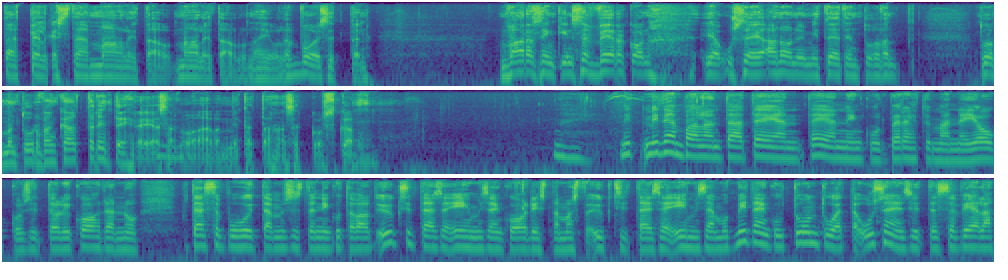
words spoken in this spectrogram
tai pelkästään maalitaul- maalitauluna, jolle voi sitten varsinkin sen verkon ja usein anonymiteetin tuovan, tuoman turvan kautta niin tehdä ja sanoa aivan mitä tahansa, koska niin. Miten paljon tämä teidän, teidän niin kuin perehtymänne joukko sitten oli kohdannut, kun tässä puhuit tämmöisestä niin kuin tavallaan yksittäisen ihmisen kohdistamasta yksittäiseen ihmiseen, mutta miten kun tuntuu, että usein sitten se vielä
